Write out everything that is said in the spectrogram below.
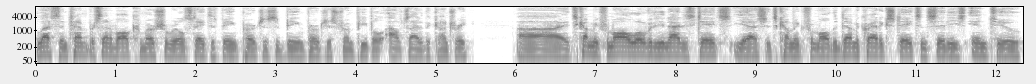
less than 10% of all commercial real estate that's being purchased is being purchased from people outside of the country. Uh, it's coming from all over the United States. Yes, it's coming from all the Democratic states and cities into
